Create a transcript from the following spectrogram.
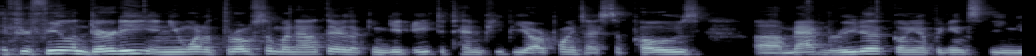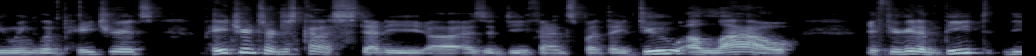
if you're feeling dirty and you want to throw someone out there that can get eight to 10 PPR points, I suppose uh, Matt Breida going up against the New England Patriots. Patriots are just kind of steady uh, as a defense, but they do allow if you're going to beat the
